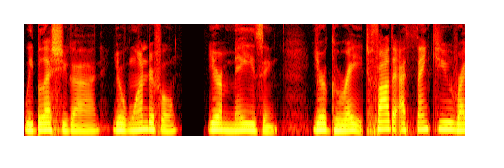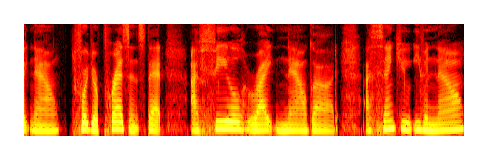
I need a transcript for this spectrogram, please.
We bless you, God. You're wonderful. You're amazing. You're great. Father, I thank you right now for your presence that I feel right now, God. I thank you even now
